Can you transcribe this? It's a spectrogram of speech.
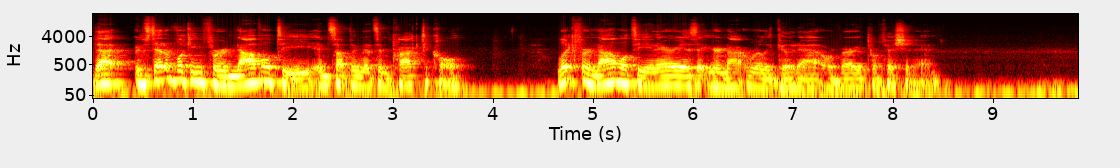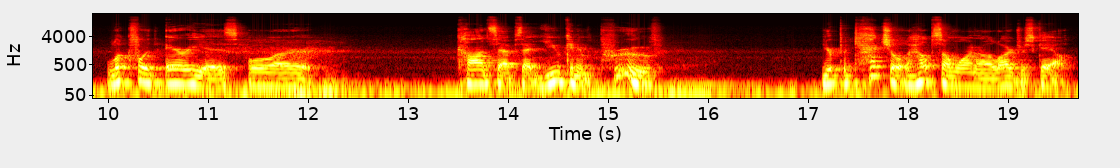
That instead of looking for novelty in something that's impractical, look for novelty in areas that you're not really good at or very proficient in. Look for areas or concepts that you can improve your potential to help someone on a larger scale.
